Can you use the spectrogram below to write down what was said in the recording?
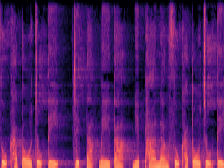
สุขโตจุติ จิตตะเมตะ นิพพานังสุขโตจุติ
